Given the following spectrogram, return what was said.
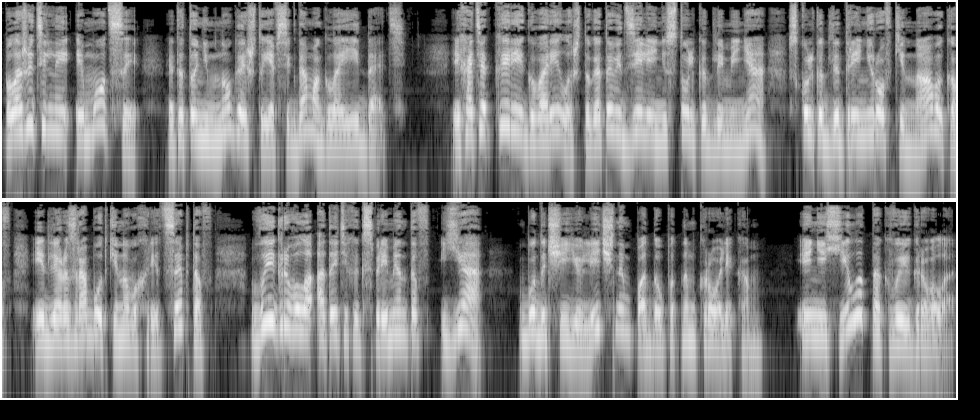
Положительные эмоции — это то немногое, что я всегда могла ей дать. И хотя Кэрри говорила, что готовит зелье не столько для меня, сколько для тренировки навыков и для разработки новых рецептов, выигрывала от этих экспериментов я, будучи ее личным подопытным кроликом. И нехило так выигрывала.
